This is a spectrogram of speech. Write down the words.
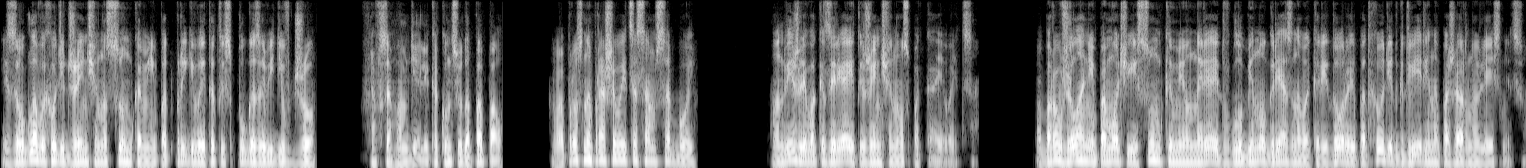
Из-за угла выходит женщина с сумками и подпрыгивает от испуга, завидев Джо, а в самом деле, как он сюда попал? Вопрос напрашивается сам собой. Он вежливо козыряет, и женщина успокаивается. Поборов желание помочь ей сумками, он ныряет в глубину грязного коридора и подходит к двери на пожарную лестницу.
